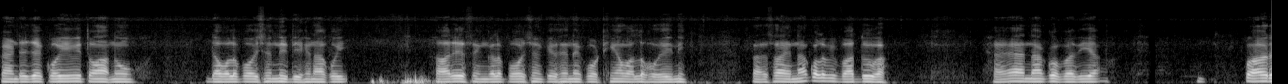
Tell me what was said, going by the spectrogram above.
ਪਿੰਡ 'ਚ ਕੋਈ ਵੀ ਤੁਹਾਨੂੰ ਡਬਲ ਪੋਜੀਸ਼ਨ ਨਹੀਂ ਦਿਖਣਾ ਕੋਈ। ਸਾਰੇ ਸਿੰਗਲ ਪੋਜੀਸ਼ਨ ਕਿਸੇ ਨੇ ਕੋਠੀਆਂ ਵੱਲ ਹੋਏ ਨਹੀਂ। ਪੈਸਾ ਇਹਨਾਂ ਕੋਲ ਵੀ ਵਾਧੂ ਆ। ਹੈ ਇਹਨਾਂ ਕੋਲ ਵਧੀਆ। ਪਰ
